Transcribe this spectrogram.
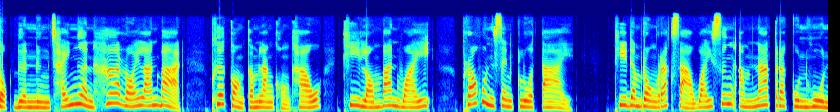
ตกเดือนหนึ่งใช้เงิน 500 ล้านบาท เพื่อกองกำลังของเขาที่ล้อมบ้านไว้ เพราะฮุนเซนกลัวตาย ที่ดำรงรักษาไว้ซึ่งอำนาจตระกูลฮุน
